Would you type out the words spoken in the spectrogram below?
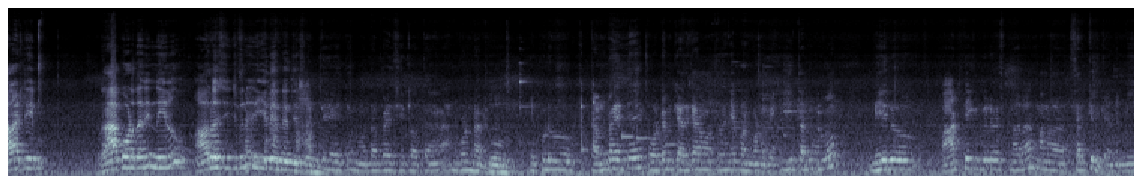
అలాంటి రాకూడదని నేను ఆలోచించుకుని ఈ నిర్ణయం తీసుకున్నాను. అయితే నూట డెబ్బై సీట్లు వస్తాయని అనుకుంటున్నాను. ఇప్పుడు టర్న్ అయితే కూటమికి అధికారం వస్తుందని చెప్పి అనుకుంటున్నారు ఈ తరుణంలో మీరు పార్టీకి విలువిస్తున్నారా మన సర్కిల్కి అంటే మీ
